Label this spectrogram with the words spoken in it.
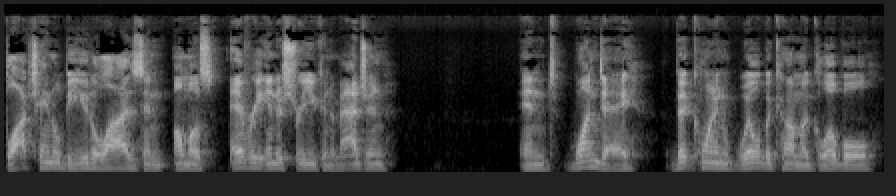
Blockchain will be utilized in almost every industry you can imagine. And one day, Bitcoin will become a global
